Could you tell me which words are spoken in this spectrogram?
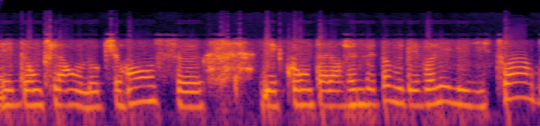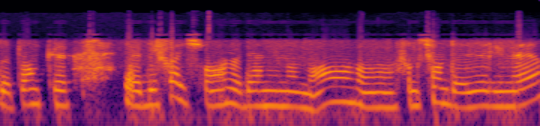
Et donc là, en l'occurrence, euh, des contes. Alors je ne vais pas vous dévoiler les histoires, d'autant que euh, des fois elles changent au dernier moment en fonction de, de l'humeur.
